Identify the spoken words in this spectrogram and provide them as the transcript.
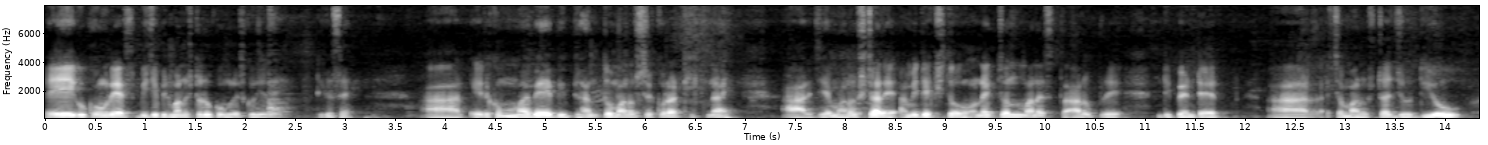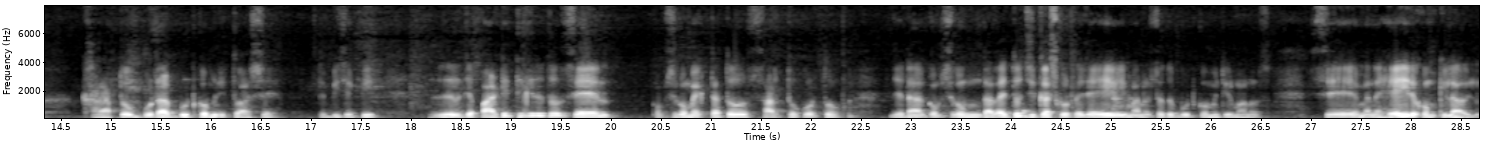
এই এগো কংগ্রেস বিজেপির মানুষটারও কংগ্রেস করিয়ে দেয়, ঠিক আছে? আর এরকমভাবে বিভ্রান্ত মানুষের করা ঠিক নাই। আর যে মানুষটারে, আমি দেখছি তো অনেকজন মানুষ তার উপরে ডিপেন্ডেড। আর আচ্ছা মানুষটা যদিও খারাপ, তো বুটা বুট কমিটি তো আসে তো বিজেপি, যে পার্টির থেকে তো সে কমসে কম একটা তো স্বার্থ করতো। যে না কমসে কম দাদাই তো জিজ্ঞাসা করতে যে, এই মানুষটা তো বুট কমিটির মানুষ। সে মানে হে এইরকম কিলা হইল।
